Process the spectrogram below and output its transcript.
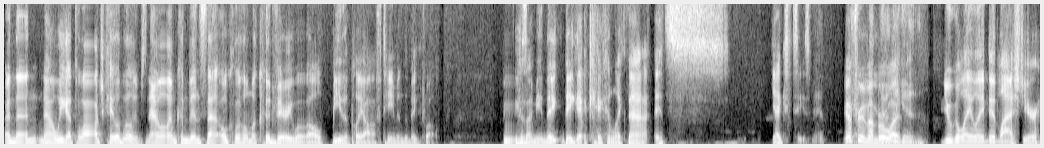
And then now we get to watch Caleb Williams. Now I'm convinced that Oklahoma could very well be the playoff team in the Big 12. Because I mean, they they get kicking like that. It's yikesies, man. You have to remember Yeah, what get- Uiagalelei did last year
